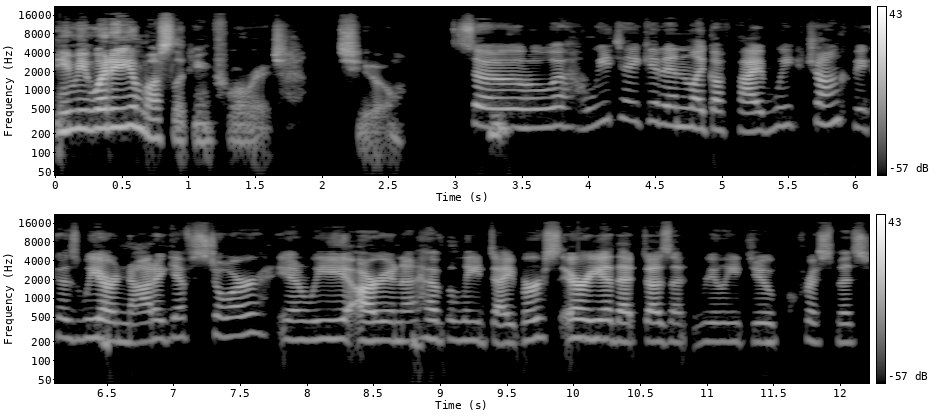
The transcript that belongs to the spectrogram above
Amy, what are you most looking forward to? Mm. So we take it in like a five week chunk because we mm. are not a gift store and we are in a mm. heavily diverse area that doesn't really do Christmas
